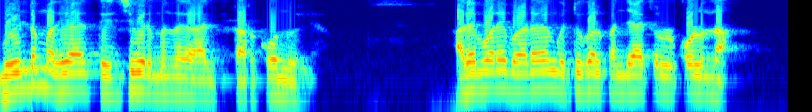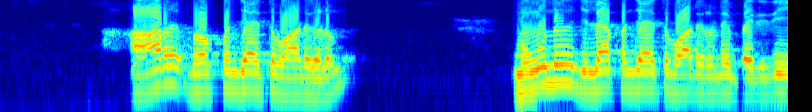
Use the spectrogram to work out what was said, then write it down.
വീണ്ടും അധികാരം തിരിച്ചു വരുമെന്ന കാര്യത്തിൽ തർക്കമൊന്നുമില്ല. അതേപോലെ വേടകം കുറ്റുകൾ പഞ്ചായത്തിൽ ഉൾക്കൊള്ളുന്ന ആറ് ബ്ലോക്ക് പഞ്ചായത്ത് വാർഡുകളും മൂന്ന് ജില്ലാ പഞ്ചായത്ത് വാർഡുകളുടെയും പരിധി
